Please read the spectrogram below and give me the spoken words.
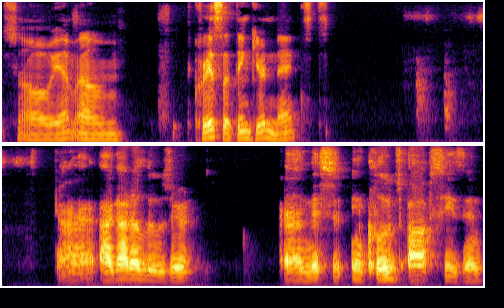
So yeah, um, Chris, I think you're next. Alright, I got a loser, and this includes off season,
